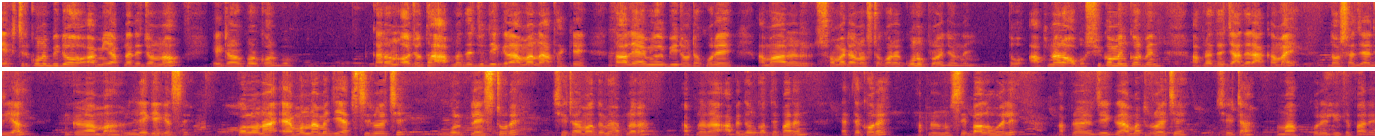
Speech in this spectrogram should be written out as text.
নেক্সটের কোনো ভিডিও আমি আপনাদের জন্য এটার উপর করব। কারণ অযথা আপনাদের যদি গ্রামা না থাকে, তাহলে আমি ওই ভিডিওটা করে আমার সময়টা নষ্ট করার কোনো প্রয়োজন নেই। তো আপনারা অবশ্যই কমেন্ট করবেন, আপনাদের যাদের আকামায় দশ হাজার রিয়াল গ্রামা লেগে গেছে। কলোনা এমন নামে যে অ্যাপসটি রয়েছে গুগল প্লে স্টোরে সেটার মাধ্যমে আপনারা আপনারা আবেদন করতে পারেন। এতে করে আপনার নসিব ভালো হইলে আপনার যে গ্রামাটা রয়েছে, সেটা মাফ করে দিতে পারে।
